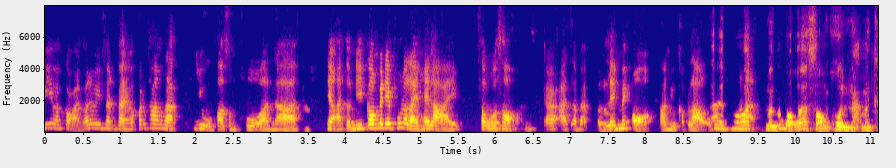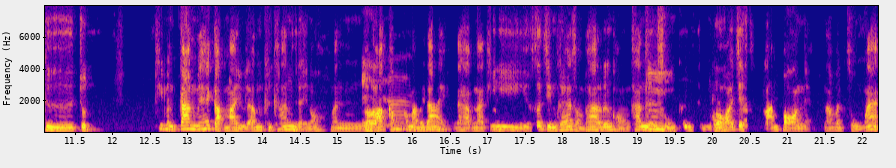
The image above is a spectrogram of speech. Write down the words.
มี่มาก่อนก็จะมีแฟนๆก็ค่อนข้างรักอยู่พอสมควรนะคะอย่างอันโตนี่ก็ไม่ได้พูดอะไรให้ร้ายสโมสรก็อาจจะแบบเออเล่นไม่ออกตอนอยู่กับเราใช่เพราะว่ามันต้องบอกว่าสองคนน่ะ มันคือจุด ที่มันกั้นไม่ให้กลับมาอยู่แล้วมันคือค่าเหนื่อยเนาะมันเรารับกลับเข้ามาไม่ได้นะครับนะที่เซอร์จิมเคยให้สัมภาษณ์เรื่องของค่าเหนื่อยอืมสูงขึ้นถึงร้อยเจ็ดล้านปอนด์เนี่ยนะมันสูงมาก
